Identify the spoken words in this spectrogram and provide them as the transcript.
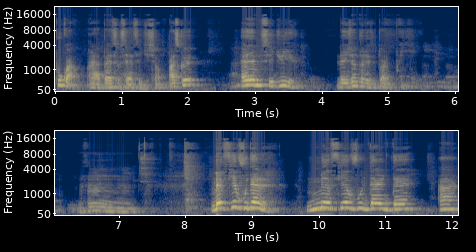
Pourquoi on appelle sorciers de la séduction? Parce que elles aiment séduire les gens dont les étoiles brillent. Mhm. Méfiez-vous d'elles. Méfiez-vous d'elles dès à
